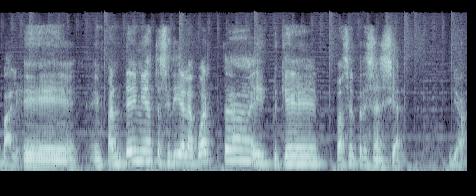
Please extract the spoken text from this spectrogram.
Vale. Eh, en pandemia esta sería la cuarta y que va a ser presencial. Ya.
